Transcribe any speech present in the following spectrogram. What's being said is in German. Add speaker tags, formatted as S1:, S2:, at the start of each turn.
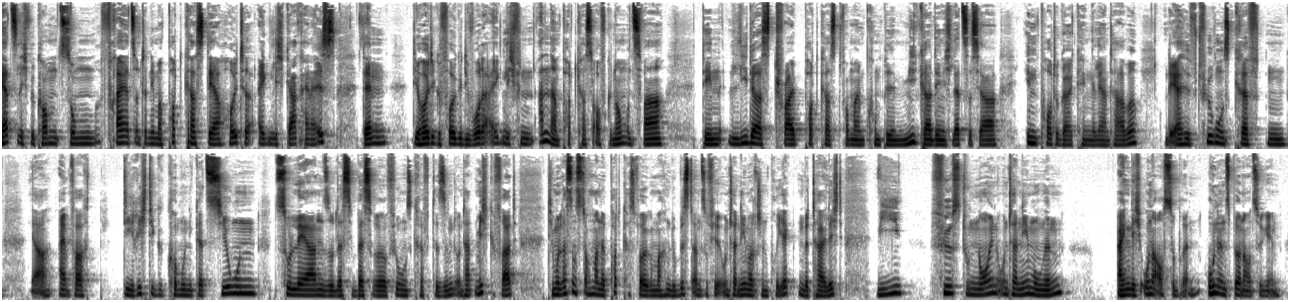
S1: Herzlich willkommen zum Freiheitsunternehmer Podcast, der heute eigentlich gar keiner ist, denn die heutige Folge, die wurde eigentlich für einen anderen Podcast aufgenommen und zwar den Leaders Tribe Podcast von meinem Kumpel Mika, den ich letztes Jahr in Portugal kennengelernt habe und er hilft Führungskräften, ja, einfach die richtige Kommunikation zu lernen, sodass sie bessere Führungskräfte sind und hat mich gefragt, Timo, lass uns doch mal eine Podcast-Folge machen. Du bist an so vielen unternehmerischen Projekten beteiligt. Wie führst du neun Unternehmungen eigentlich ohne auszubrennen, ohne ins Burnout zu gehen?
